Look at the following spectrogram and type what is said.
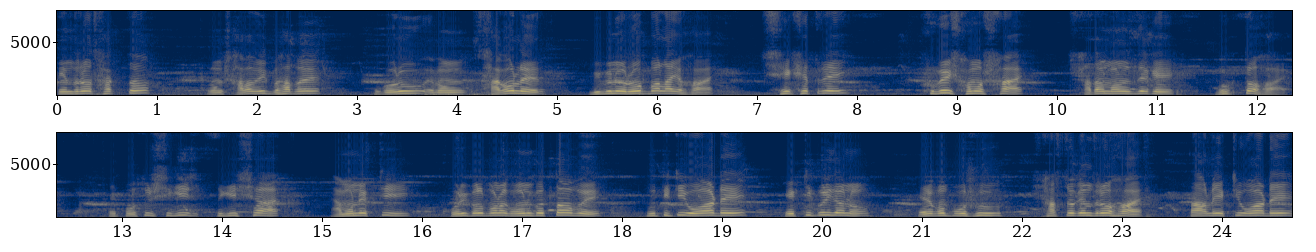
কেন্দ্র থাকতো এবং স্বাভাবিকভাবে গরু এবং ছাগলের বিভিন্ন রোগবালাই হয়, সেক্ষেত্রেই খুবই সমস্যায় সাধারণ মানুষদেরকে ভুগতে হয়। এই পশু চিকি- চিকিৎসা এমন একটি পরিকল্পনা গ্রহণ করতে হবে, প্রতিটি ওয়ার্ডে একটি করে যেন এরকম পশু স্বাস্থ্যকেন্দ্র হয়। তাহলে একটি ওয়ার্ডে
